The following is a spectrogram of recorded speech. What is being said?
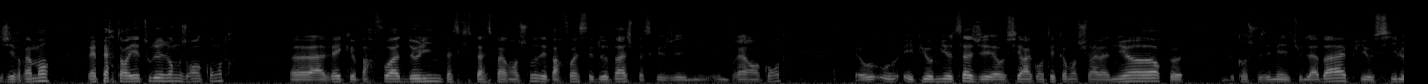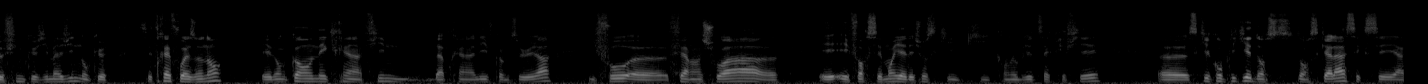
j'ai vraiment répertorié tous les gens que je rencontre euh, avec parfois deux lignes parce qu'il ne se passe pas grand-chose, et parfois c'est deux pages parce que j'ai une, vraie rencontre. Et, puis au milieu de ça, j'ai aussi raconté comment je suis arrivé à New York, euh, quand je faisais mes études là-bas, et puis aussi le film que j'imagine. Donc euh, c'est très foisonnant. Et donc quand on écrit un film d'après un livre comme celui-là, il faut faire un choix, et, forcément il y a des choses qu'on qui, est obligé de sacrifier. ce qui est compliqué dans ce, ce cas-là, c'est que c'est un,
